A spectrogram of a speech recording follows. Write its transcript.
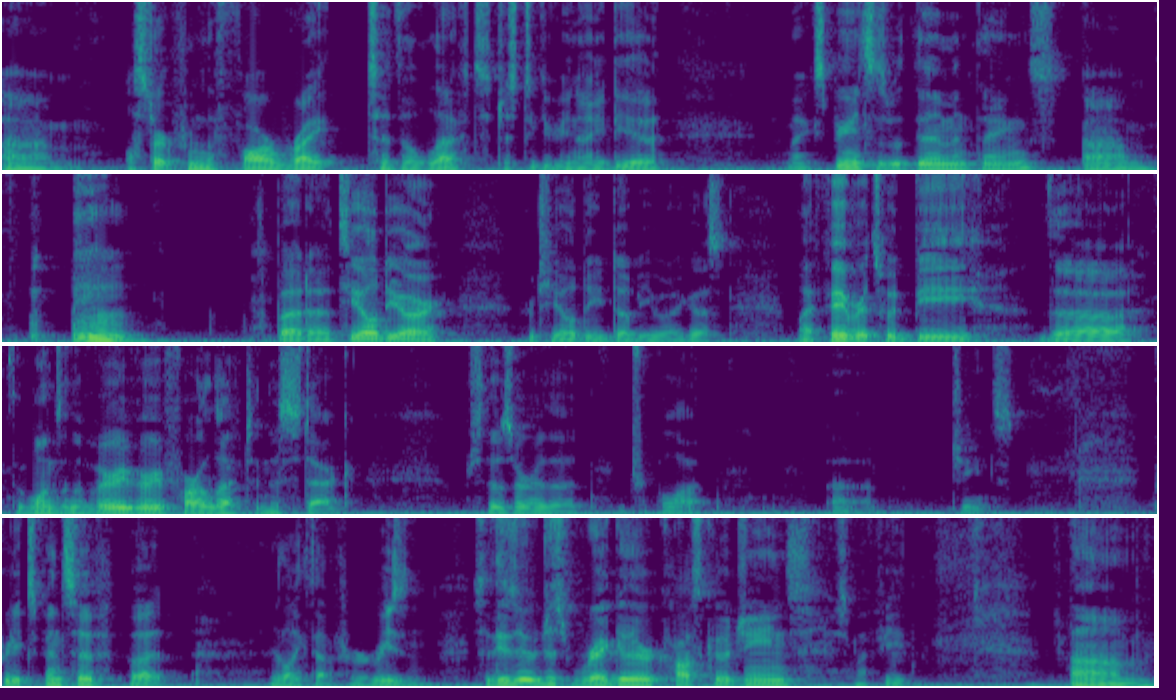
Um, I'll start from the far right to the left just to give you an idea of my experiences with them and things. Um, but uh, TLDR or TLDW, I guess. My favorites would be the the ones on the very very far left in this stack, which those are the triple aught uh, jeans. Pretty expensive, but they're like that for a reason. So these are just regular Costco jeans. Here's my feet. Um,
